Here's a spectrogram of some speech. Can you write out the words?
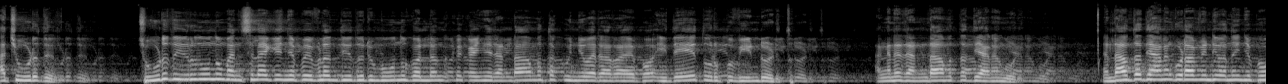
ആ ചൂട് തീർന്നു. ചൂട് തീർന്നു എന്ന് മനസ്സിലാക്കി കഴിഞ്ഞപ്പോ ഇവളെന്ത് ചെയ്തു? ഒരു മൂന്ന് കൊല്ലം ഒക്കെ കഴിഞ്ഞ് രണ്ടാമത്തെ കുഞ്ഞു വരാറായപ്പോ ഇതേ തുറുപ്പ് വീണ്ടും എടുത്തു. അങ്ങനെ രണ്ടാമത്തെ ധ്യാനം കൂടി. രണ്ടാമത്തെ ധ്യാനം കൂടാൻ വേണ്ടി വന്നു കഴിഞ്ഞപ്പോ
